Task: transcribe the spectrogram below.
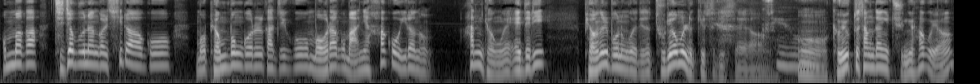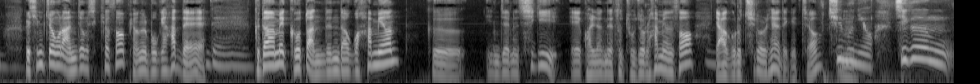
엄마가 지저분한 걸 싫어하고 뭐 변본 거를 가지고 뭐라고 많이 하고 이런 한 경우에 애들이 변을 보는 거에 대해서 두려움을 느낄 수도 있어요. 그래요. 어, 교육도 상당히 중요하고요. 음. 심정을 안정시켜서 변을 보게 하되 네. 그 다음에 그것도 안 된다고 하면 그 이제는 시기에 관련돼서 조절을 하면서 음. 약으로 치료를 해야 되겠죠. 질문이요. 음. 지금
